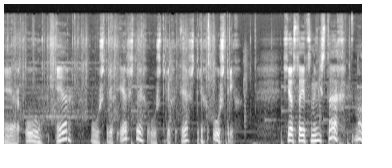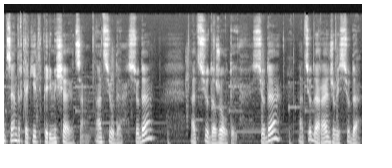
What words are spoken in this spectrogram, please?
R, U, R, U R U. Все остается на местах, но центры какие-то перемещаются. Отсюда сюда, отсюда желтый сюда, отсюда оранжевый сюда.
